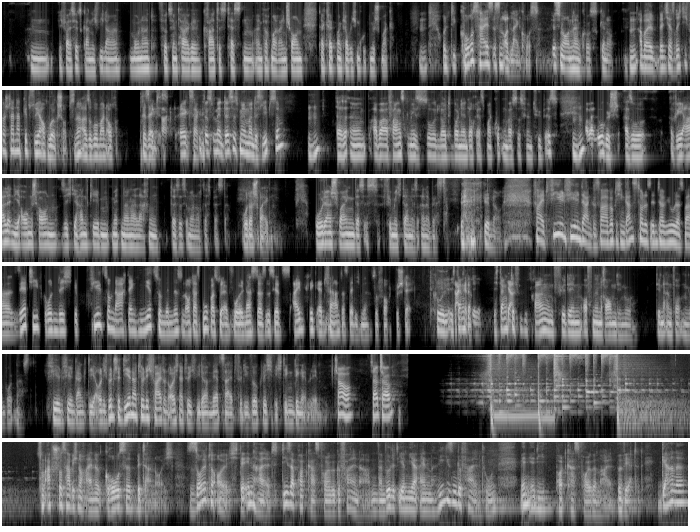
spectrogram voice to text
ich weiß jetzt gar nicht wie lange, Monat, 14 Tage gratis testen, einfach mal reinschauen. Da kriegt man, glaube ich, einen guten Geschmack. Mhm. Und die Kurs heißt, ist ein Online-Kurs. Ist ein Online-Kurs, genau. Mhm. Aber wenn ich das richtig verstanden habe, gibst du ja auch Workshops, ne? Also wo man auch präsent exakt, ist. Exakt, das ist mir, das ist mir immer das Liebste. Mhm. Das, äh, aber erfahrungsgemäß so, Leute wollen ja doch erstmal gucken, was das für ein Typ ist. Mhm. Aber logisch, also real in die Augen schauen, sich die Hand geben, miteinander lachen, das ist immer noch das Beste. Oder schweigen. Oder schweigen, das ist für mich dann das Allerbeste. genau. Veit, vielen, vielen Dank. Das war wirklich ein ganz tolles Interview. Das war sehr tiefgründig, gibt viel zum Nachdenken, mir zumindest. Und auch das Buch, was du empfohlen hast, das ist jetzt ein Klick entfernt. Das werde ich mir sofort bestellen. Cool. Ich danke, danke dir. Ich danke ja. dir für die Fragen und für den offenen Raum, den du den Antworten geboten hast. Vielen, vielen Dank dir. Und ich wünsche dir natürlich, Veit, und euch natürlich wieder mehr Zeit für die wirklich wichtigen Dinge im Leben. Ciao. Ciao, ciao. Zum Abschluss habe ich noch eine große Bitte an euch. Sollte euch der Inhalt dieser Podcast-Folge gefallen haben, dann würdet ihr mir einen riesen Gefallen tun, wenn ihr die Podcast-Folge mal bewertet. Gerne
